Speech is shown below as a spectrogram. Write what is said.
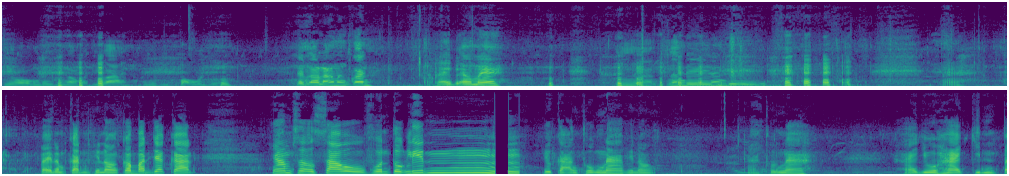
สิบอกได้พี่น้องว่าสิว่ามีพี่เป่าอยู่เดี๋ยวเอาหลังหนึ่งก่อนใครไปเอามาอืมนั่นดีนั่นดีไปน้ำกันพี่น้องกับบรรยากาศยามเศร้าๆฝนตกลิ้น อยู่กลางทุ่งนาพี่น้องกลางทุ่งนาหาอยู่หากินไป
